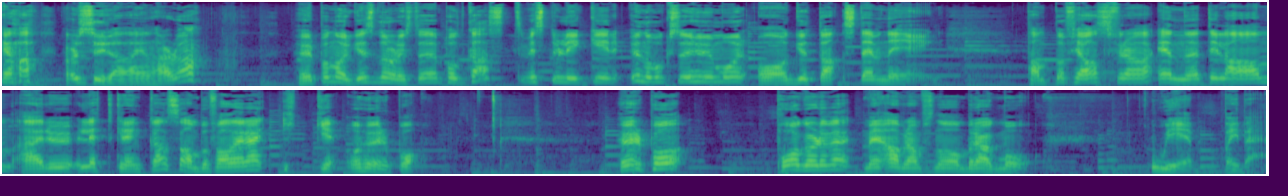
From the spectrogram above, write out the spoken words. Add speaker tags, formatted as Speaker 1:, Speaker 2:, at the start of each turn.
Speaker 1: Ja, har du surra deg igjen her, du, da? Hør på Norges dårligste podkast hvis du liker underbuksehumor og guttastevning. Tant og fjas fra ende til annen. Er du lettkrenka, så anbefaler jeg deg ikke å høre på. Hør på På gulvet med Abrahamsen og Bragmo. Oh yeah, baby.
